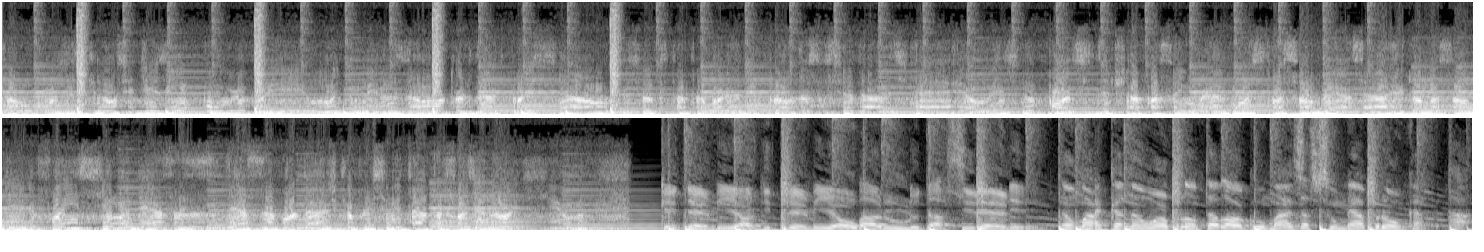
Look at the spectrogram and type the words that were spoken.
São coisas que não se dizem em público e muito menos a uma autoridade policial, uma pessoa que está trabalhando em prol da sociedade. É, realmente não pode se deixar passar em branco uma situação dessa. A reclamação dele foi em cima dessas, dessas abordagens que o polícia militar está fazendo hoje. Silva. Que tremia, que tremia o barulho da sirene. Não marca, não apronta, logo mais assume a bronca. Ah.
